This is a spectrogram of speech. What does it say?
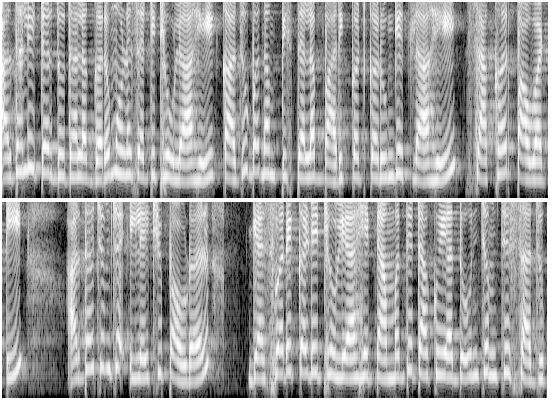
अर्धा लिटर दुधाला गरम होण्यासाठी ठेवलं आहे. काजू बदाम पिस्त्याला बारीक कट करून घेतलं आहे. साखर पाववाटी अर्धा चमचा इलायची पावडर. गॅसवर एक कढई ठेवली आहे. त्यामध्ये टाकूया दोन चमचे साजूक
